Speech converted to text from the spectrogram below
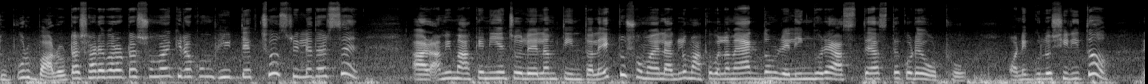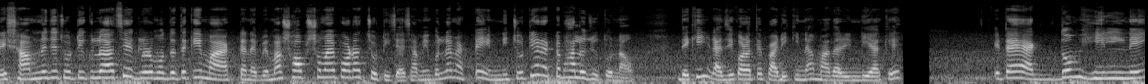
দুপুর বারোটা, সাড়ে বারোটার সময় কীরকম ভিড় দেখছ শ্রীলেদার্সে আর আমি মাকে নিয়ে চলে এলাম তিনতলায় একটু সময় লাগল। মাকে বললাম, একদম রেলিং ধরে আস্তে আস্তে করে ওঠো। অনেকগুলো সিঁড়ি তো। আর এই সামনে যে চটিগুলো আছে, এগুলোর মধ্যে থেকেই মা একটা নেবে। মা সব সময় পরার চটি চাইছে। আমি বললাম, একটা এমনি চটি আর একটা ভালো জুতো নাও। দেখি, রাজি করাতে পারি কি না মাদার ইন্ডিয়াকে? এটা একদম হিল নেই,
